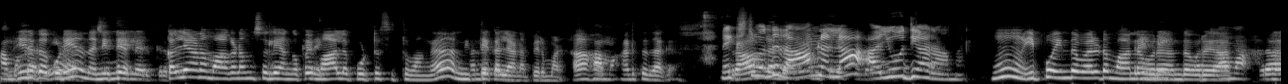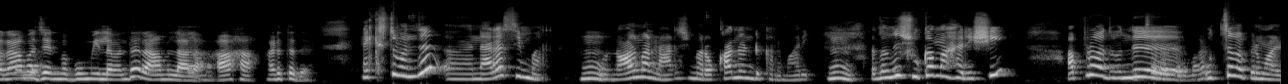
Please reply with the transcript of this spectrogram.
இருக்கக்கூடிய அந்த நித்திய கல்யாணம் ஆகணும்னு சொல்லி அங்க போய். மாலை போட்டு சுத்துவாங்க நித்திய கல்யாண பெருமாள். ஆமா. அடுத்ததாக. நெக்ஸ்ட் வந்து ராம்லல்லா நித்திய அயோத்தியா ராமர். ம் இப்போ இந்த வருடமான ஒரு Trending. அந்த ஒரு ராம ஜென்ம பூமியில வந்து ராமலாலா. ஆஹா அடுத்தது. நெக்ஸ்ட் வந்து நரசிம்மர். ஒரு நார்மல் நரசிம்மர் உட்கார்ந்துட்டு இருக்கிற மாதிரி. அது வந்து சுக மகரிஷி அப்புறம் அது வந்து உற்சவ பெருமாள்.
